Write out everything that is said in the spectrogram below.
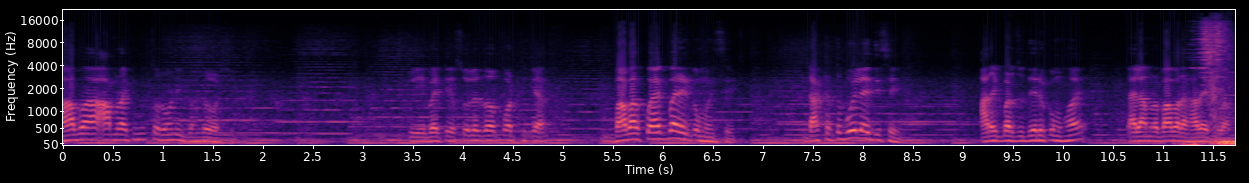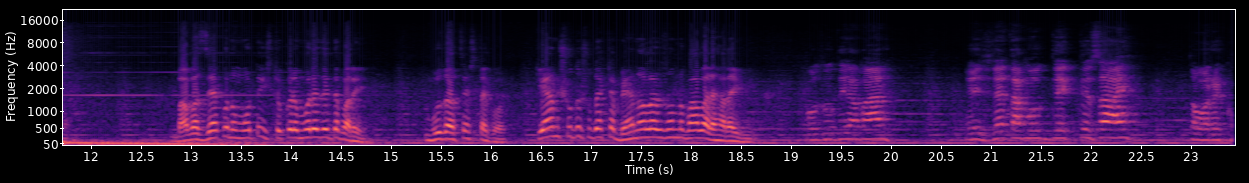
বাবা আমরা কিন্তু তোর অনেক ভালোবাসি। তুই এই বাড়ি থেকে চলে যাওয়ার পর থেকে বাবার কয়েকবার এরকম হয়েছে। ডাক্তার তো বইলাই দিছে, আরেকবার যদি এরকম হয়, তাহলে আমরা বাবার হারাই ফেলাম। বাবা যে কোনো মুহূর্তে স্টক করে মরে যেতে পারে। বোঝার চেষ্টা কর। কেন শুধু শুধু একটা ভ্যানওয়ালার জন্য বাবারে হারাইবি? ও যদি আমার এই জেতা মুখ দেখতে চায় তোমারে ক।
